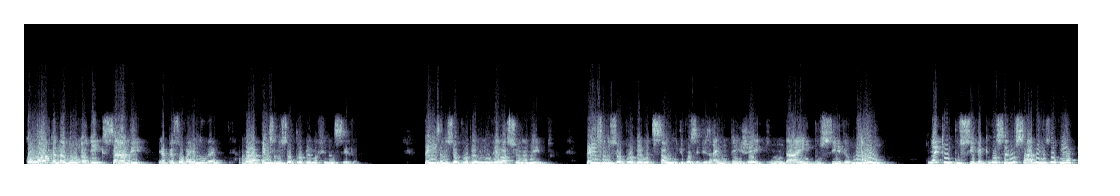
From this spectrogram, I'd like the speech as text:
Coloca na mão de alguém que sabe e a pessoa vai resolver. Agora, pensa no seu problema financeiro. Pensa no seu problema no relacionamento. Pensa no seu problema de saúde. Você diz, ah, não tem jeito, não dá, é impossível. Não! Não é que é impossível, é que você não sabe resolver.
